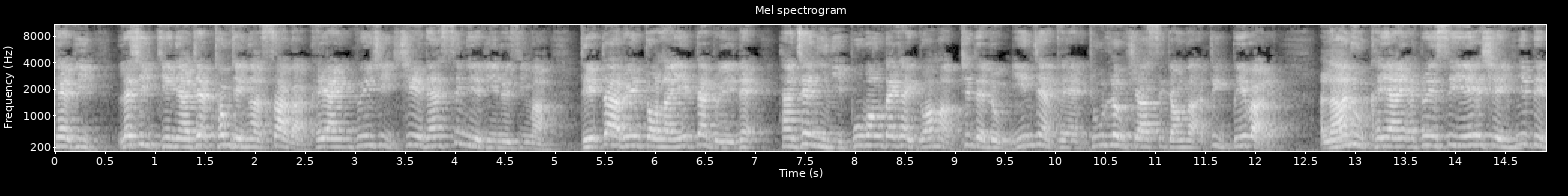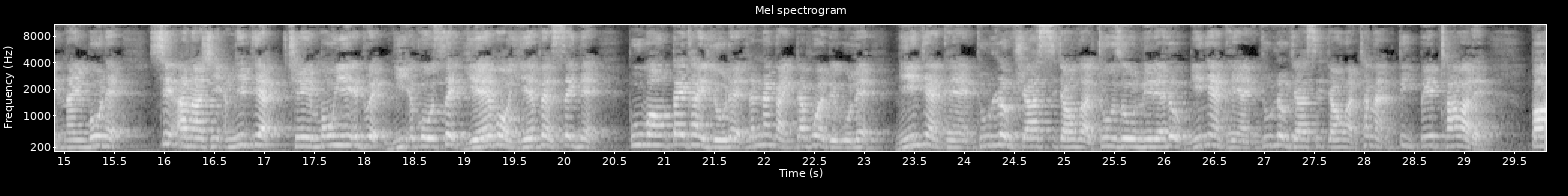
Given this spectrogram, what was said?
ခဲ့ပြီးလက်ရှိကြေညာချက်ထုတ်ချိန်ကစကခရိုင်အတွင်းရှိရှေ့တန်းစစ်မြေပြင်တွေစီမှာဒေတာတွင်တော်လှန်ရေးတပ်တွေနဲ့ဟန်ချက်ညီညီပူးပေါင်းတိုက်ခိုက်သွားမှာဖြစ်တယ်လို့မြင်းကြံခရိုင်အထူးလှုပ်ရှားစစ်ကြောင်းကအတိပေးပါတယ်အလားတူခရိုင်အတွင်းစစ်ရေးအရှိန်မြင့်တင်နိုင်ဖို့နဲ့စစ်အာဏာရှင်အမြင့်ပြတ်ခြေမုံရေးအတွက်ညီအကိုစိတ်ရဲဘော်ရဲဘက်စိတ်နဲ့ပူပေါင်းတိုက်ခိုက်လိုတဲ့လက်နက်ကင်တပ်ဖွဲ့တွေကိုလည်းမြင်းကြံခရိုင်အထူးလှုပ်ရှားစစ်ကြောင်းကကြိုးစိုးနေတယ်လို့မြင်းကြံခရိုင်အထူးလှုပ်ရှားစစ်ကြောင်းကထပ်မံအတိပေးထားပါတယ် ပါ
